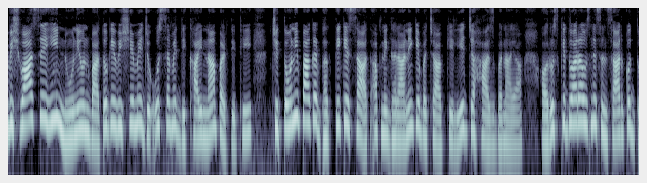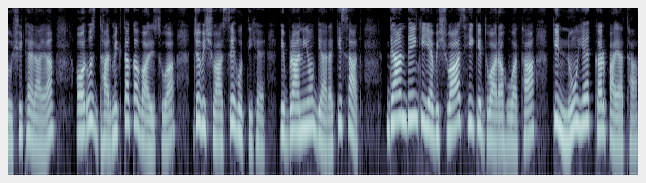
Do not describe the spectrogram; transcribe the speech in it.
विश्वास से ही नू ने उन बातों के विषय में जो उस समय दिखाई ना पड़ती थी, चितौनी पाकर भक्ति के साथ अपने घराने के बचाव के लिए जहाज़ बनाया और उसके द्वारा उसने संसार को दोषी ठहराया। और उस धार्मिकता का वारिस हुआ जो विश्वास से होती है, इब्रानियों ग्यारह की साथ ध्यान दें कि यह विश्वास ही के द्वारा हुआ था कि नू यह कर पाया था।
